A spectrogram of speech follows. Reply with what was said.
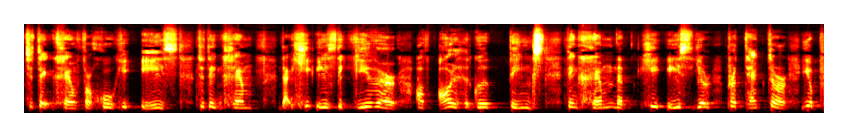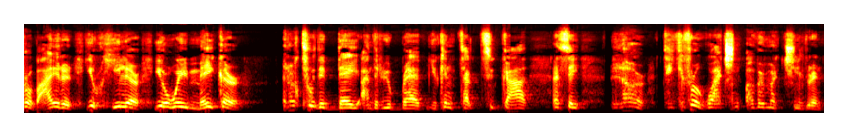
to thank Him for who He is, to thank Him that He is the giver of all good things. Thank Him that He is your protector, your provider, your healer, your way maker. And all through the day, under your breath, you can talk to God and say, Lord, thank you for watching over my children.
